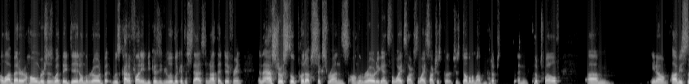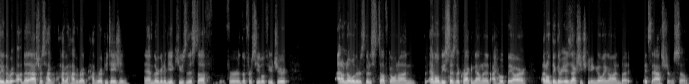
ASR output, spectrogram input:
a lot better at home versus what they did on the road. But it was kind of funny because if you really look at the stats, they're not that different. And the Astros still put up six runs on the road against the White Sox. The White Sox just put just doubled them up and put up and put up twelve. Um, you know, obviously the the Astros have have a, have a, have a reputation, and they're going to be accused of this stuff for the foreseeable future. I don't know whether there's, there's stuff going on. MLB says they're cracking down on it. I hope they are. I don't think there is actually cheating going on, but it's the Astros, so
